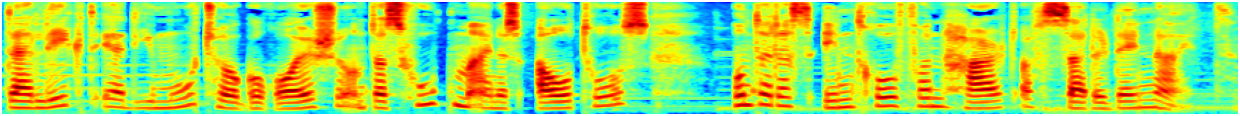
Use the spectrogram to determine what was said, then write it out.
Da legt er die Motorgeräusche und das Hupen eines Autos unter das Intro von Heart of Saturday Night.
